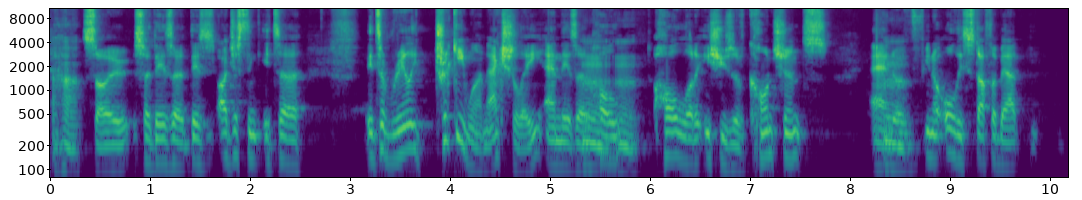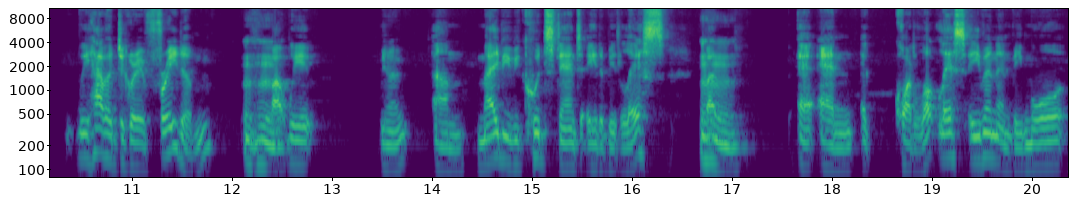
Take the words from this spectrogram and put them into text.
Uh-huh. so so there's a there's I just think it's a it's a really tricky one actually, and there's a Mm, whole mm. whole lot of issues of conscience and Mm. of you know all this stuff about we have a degree of freedom, Mhm. but we you know um, maybe we could stand to eat a bit less, but Mhm. a- and uh, quite a lot less even, and be more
